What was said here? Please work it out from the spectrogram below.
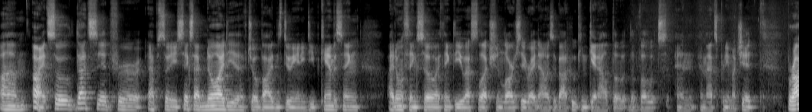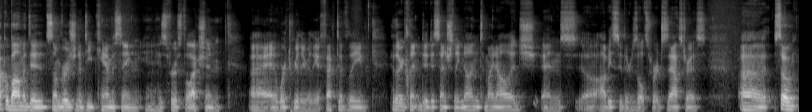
Um, all right, so that's it for episode 86. I have no idea if Joe Biden's doing any deep canvassing. I don't think so. I think the US election largely right now is about who can get out the, the votes, and, and that's pretty much it. Barack Obama did some version of deep canvassing in his first election, uh, and it worked really, really effectively. Hillary Clinton did essentially none, to my knowledge, and uh, obviously the results were disastrous. Uh, so,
